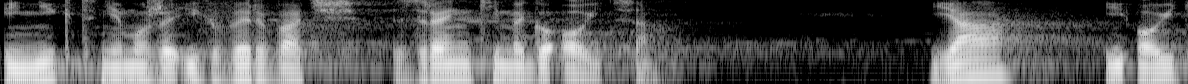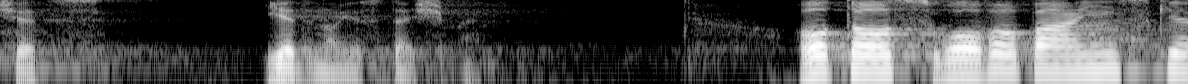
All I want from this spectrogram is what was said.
i nikt nie może ich wyrwać z ręki mego Ojca. Ja i Ojciec jedno jesteśmy. Oto słowo Pańskie.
